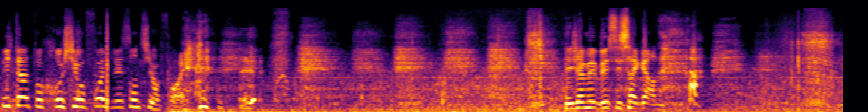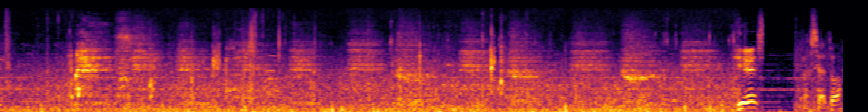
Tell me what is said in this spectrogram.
Putain, ton crochet au foie, je l'ai senti enfoiré. Jamais baissé sa garde. Yes Merci à toi.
